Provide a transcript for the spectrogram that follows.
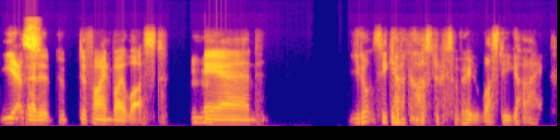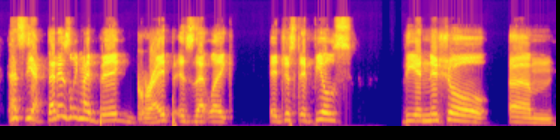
Yes. that it defined by lust, Mhm. and you don't see Kevin Costner as a very lusty guy. That's yeah, that is like my big gripe is that like it just it feels the initial um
